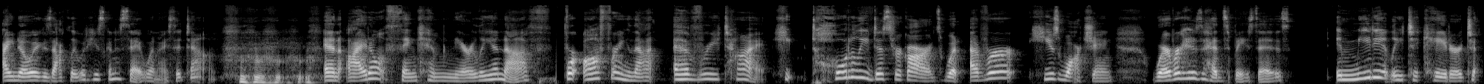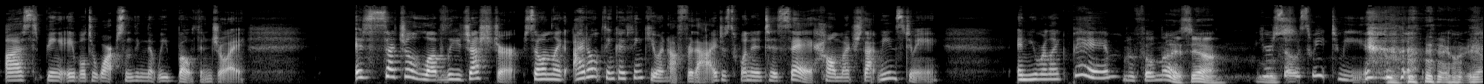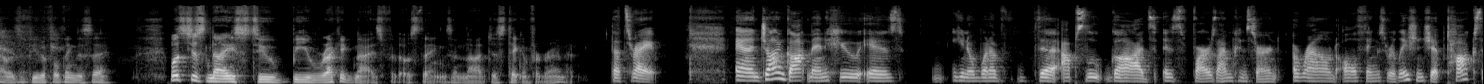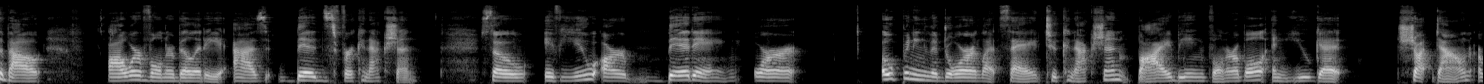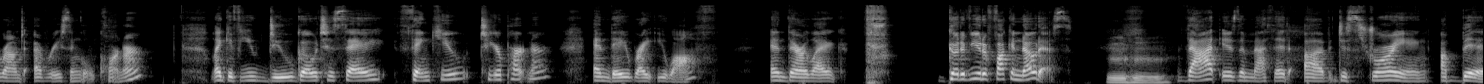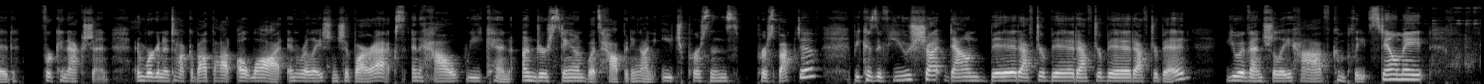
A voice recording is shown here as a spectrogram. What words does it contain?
I know exactly what he's going to say when I sit down. And I don't thank him nearly enough for offering that every time. He totally disregards whatever he's watching, wherever his headspace is, immediately to cater to us being able to watch something that we both enjoy. It's such a lovely gesture. So I'm like, I don't think I thank you enough for that. I just wanted to say how much that means to me. And you were like, babe, it felt nice. Yeah. You're was- so sweet to me. yeah, it was a beautiful thing to say. Well, it's just nice to be recognized for those things and not just taken for granted. That's right. And John Gottman, who is, you know, one of the absolute gods as far as I'm concerned around all things relationship, talks about our vulnerability as bids for connection. So if you are bidding or opening the door, let's say, to connection by being vulnerable and you get shut down around every single corner, like if you do go to say thank you to your partner and they write you off and they're like, good of you to fucking notice. hmm That is a method of destroying a bid for connection. And we're going to talk about that a lot in Relationship RX and how we can understand what's happening on each person's perspective. Because if you shut down bid after bid after bid after bid, you eventually have complete stalemate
